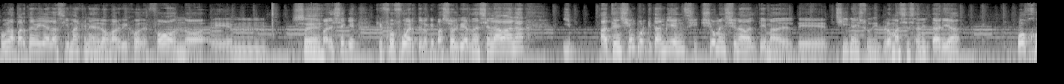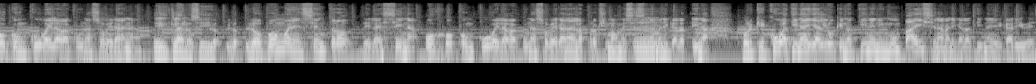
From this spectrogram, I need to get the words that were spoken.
Una parte veía las imágenes de los barbijos de fondo. eh, Sí. Me parece que, que fue fuerte lo que pasó el viernes en La Habana. Y atención porque también, si yo mencionaba el tema de, de China y su diplomacia sanitaria, ojo con Cuba y la vacuna soberana. Y claro, Lo, sí. lo- lo- lo pongo en el centro de la escena. Ojo con Cuba y la vacuna soberana en los próximos meses en Mm. América Latina. Porque Cuba tiene ahí algo que no tiene ningún país en América Latina y el Caribe.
